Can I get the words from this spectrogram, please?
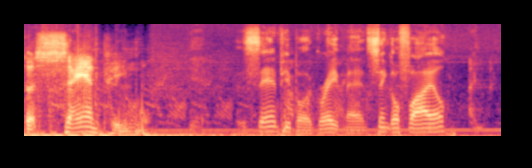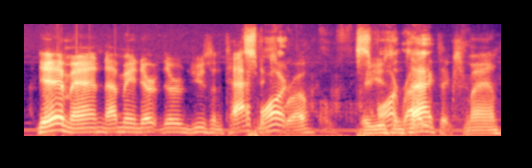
the sand people? The sand people are great, man. Single file. Yeah, man. I mean, they're they're using tactics, Smart. bro. Oh, they're Smart, using right? tactics, man.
